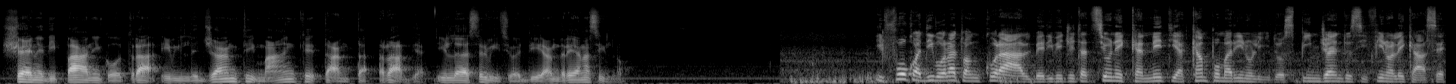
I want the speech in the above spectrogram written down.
Scene di panico tra i villeggianti, ma anche tanta rabbia. Il servizio è di Andrea Nasillo. Il fuoco ha divorato ancora alberi, vegetazione e canneti a Campomarino Lido, spingendosi fino alle case.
